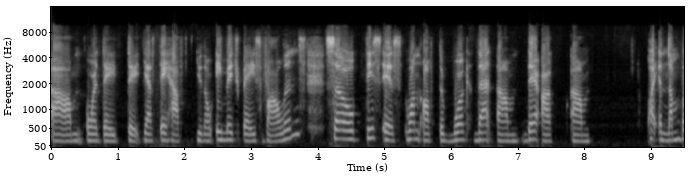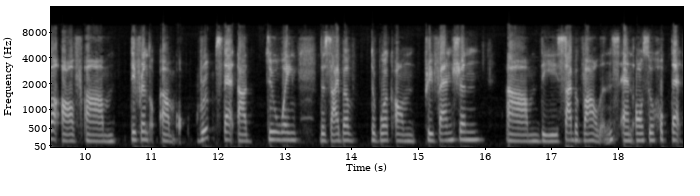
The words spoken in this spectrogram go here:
um, or they they yes they have you know image based violence so this is one of the work that um, there are um, quite a number of um, different um, groups that are doing the cyber the work on prevention um, the cyber violence and also hope that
